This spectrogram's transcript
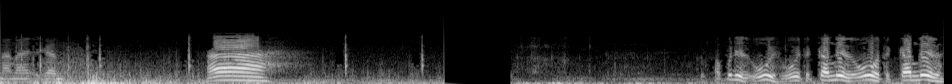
nak naikkan. Ah. Apa dia? Oi, oi tekan dia. Oh, tekan dia.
